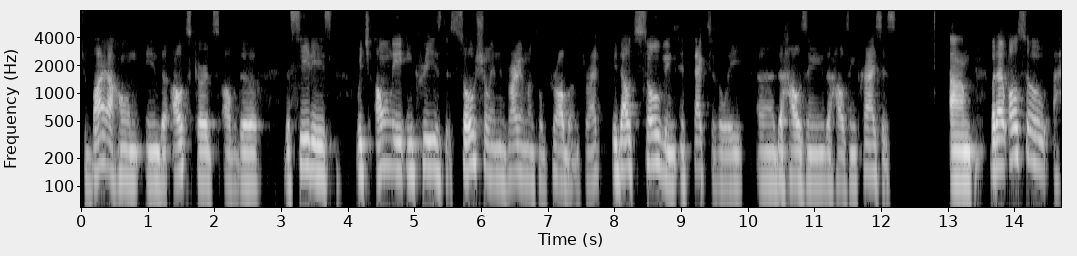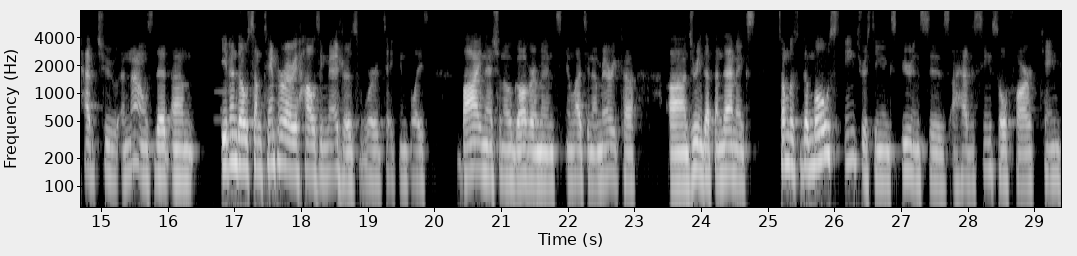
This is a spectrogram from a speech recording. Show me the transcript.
to buy a home in the outskirts of the, the cities, which only increased social and environmental problems, right? Without solving effectively the housing the housing crisis. Um, but I also have to announce that um, even though some temporary housing measures were taking place by national governments in Latin America uh, during the pandemics, some of the most interesting experiences I have seen so far came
